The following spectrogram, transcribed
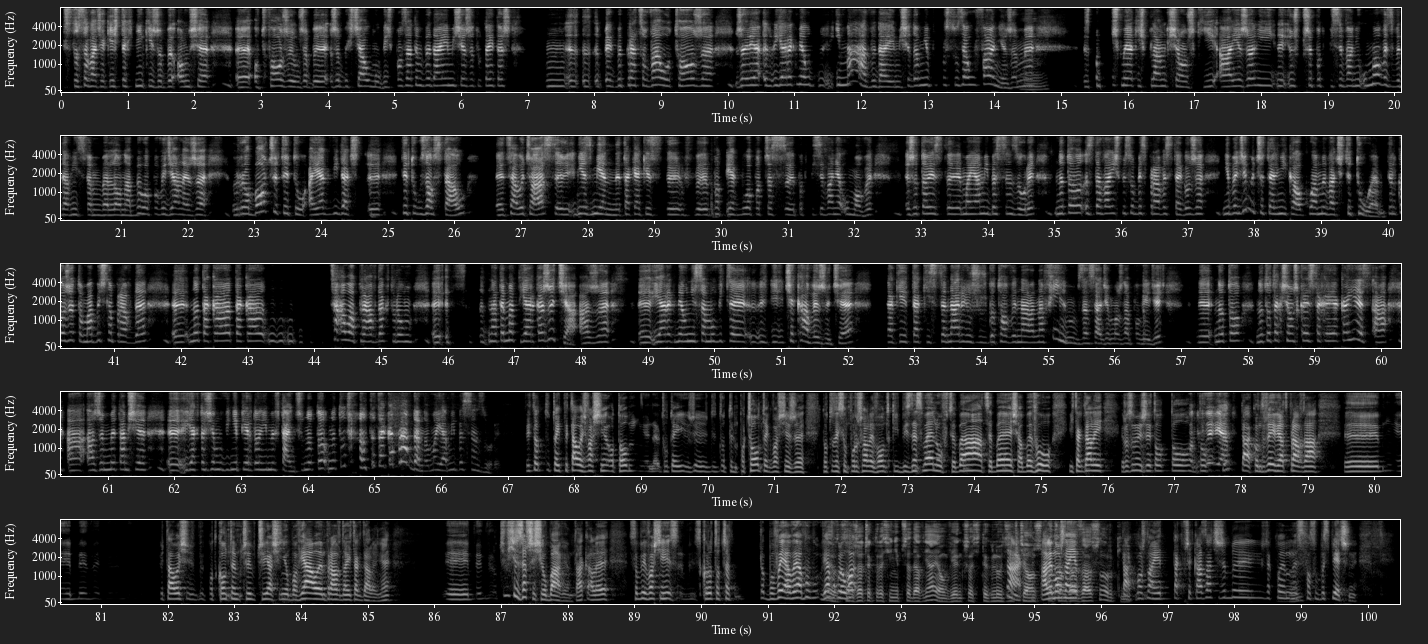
stosować jakieś techniki, żeby on się y, otworzył, żeby, żeby chciał mówić. Poza tym wydaje mi się, że tutaj też mm, y, y, jakby pracowało to, że, że Ja- Jarek miał i ma, wydaje mi się, do mnie po prostu zaufanie, że my Mm. zrobiliśmy jakiś plan książki, a jeżeli już przy podpisywaniu umowy z wydawnictwem Bellona było powiedziane, że roboczy tytuł, a jak widać y, tytuł został cały czas y, niezmienny, tak jak jest pod- jak było podczas podpisywania umowy, że to jest Miami bez cenzury, no to zdawaliśmy sobie sprawę z tego, że nie będziemy czytelnika okłamywać tytułem, tylko że to ma być naprawdę no taka, taka cała prawda, którą na temat Jarka życia, a że Jarek miał niesamowite, y, ciekawe życie, taki, taki scenariusz już gotowy na, na film w zasadzie można powiedzieć, y, no to, no to ta książka jest taka, jaka jest, a, a, a że my tam się, y, jak to się mówi, nie pierdolimy w tańcu, no to, no to, to, to taka prawda, no Miami bez cenzury. Ty to tutaj pytałeś właśnie o to, e, tutaj, to ten początek właśnie, że no tutaj są poruszane wątki biznesmenów, CBA, CBS, ABW i tak dalej. Rozumiem, że to... to, to Kontrwywiad. tak, kontrwywiad, prawda. Yy, yy, pytałeś pod kątem, czy, czy ja się nie obawiałem, prawda, i tak dalej, nie? Yy, oczywiście zawsze się obawiam, tak, ale sobie właśnie, skoro to... To, bo ja, ja, w- ja w ogóle... Są rzeczy, które się nie przedawniają. Większość tych ludzi Tak, wciąż ale można je- za sznurki. Tak, można je tak przekazać, żeby, że tak powiem, Mhm. w sposób bezpieczny.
